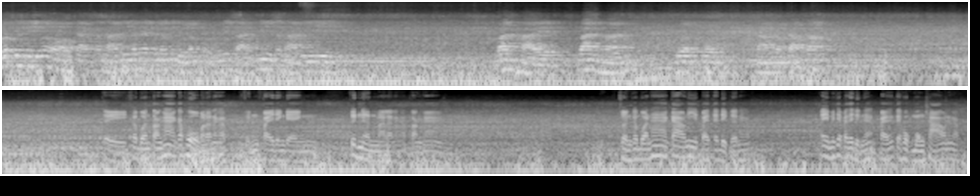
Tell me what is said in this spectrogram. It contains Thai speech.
รถที่นี้ก็ออกจากสถานีบ้านแม่ไปแล้วที่อยู่ลำพูนผู้โดยสารที่สถานีบ้านไผ่บ้านหานเมืองนนท์ตามลำดับครับเอ้ขบวนตองห้าก็โผล่มาแล้วนะครับเห็นไฟแดงๆขึ้นเนินมาแล้วนะครับตองห้าส่วนขบวนห้าเก้านี่ไปแต่ดึกแล้วนะครับเอ้ไม่ใช่ไปแต่ดึกนะไปตั้งแต่หกโมงเช้านะครับ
